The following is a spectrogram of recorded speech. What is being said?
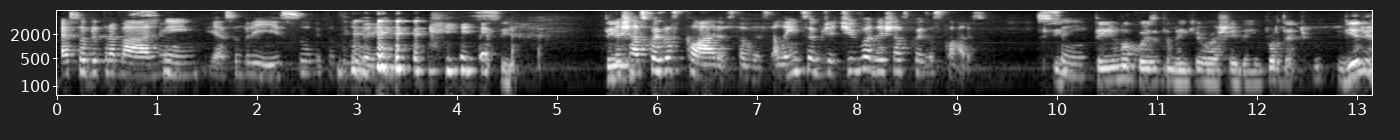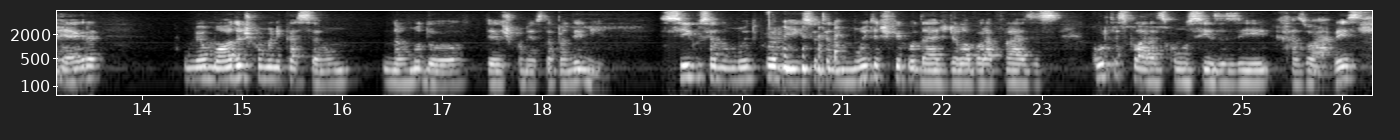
É sobre trabalho. Sim. E é sobre isso, e tá tudo bem. Sim. Tem... Deixar as coisas claras, talvez. Além de ser objetivo, é deixar as coisas claras. Sim. Sim. Tem uma coisa também que eu achei bem importante. Via de regra, o meu modo de comunicação não mudou desde o começo da pandemia. Sigo sendo muito prolixo, tendo muita dificuldade de elaborar frases curtas, claras, concisas e razoáveis,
